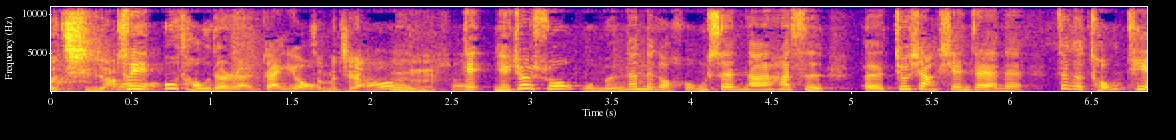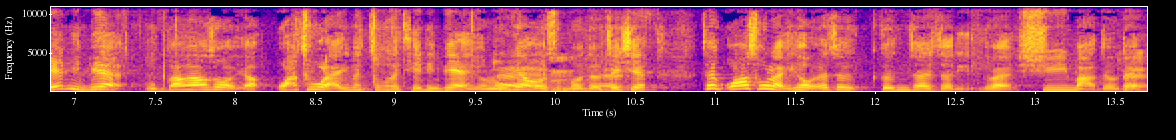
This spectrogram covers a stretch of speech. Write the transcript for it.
的气啊。所以不同的人在用。怎么讲？嗯，也也就是说，我们的那个红参呢，它是呃，就像现在呢，这个从田里面，我们刚刚说要挖出来，因为种在田里面有农药什么的这些。再挖出来以后，要这根在这里，对不对？虚嘛，对不对？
